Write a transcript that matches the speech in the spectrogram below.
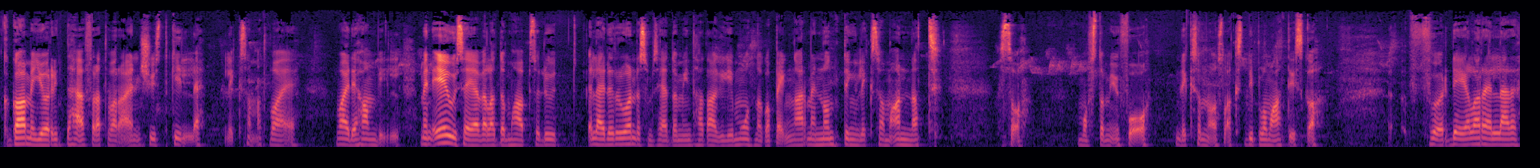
Kagame gör inte det här för att vara en schysst kille, liksom att vad är vad är det han vill. Men EU säger väl att de har absolut, eller är det Rwanda som säger att de inte har tagit emot några pengar, men någonting liksom annat så måste de ju få, liksom någon slags diplomatiska fördelar eller,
